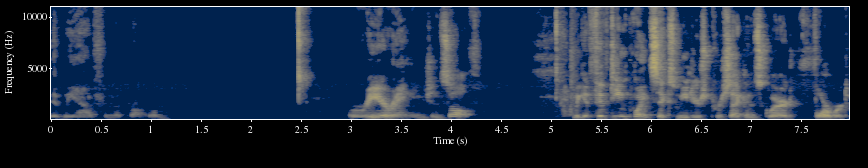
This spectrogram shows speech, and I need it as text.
that we have from the problem. Rearrange and solve. We get 15.6 meters per second squared forward.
